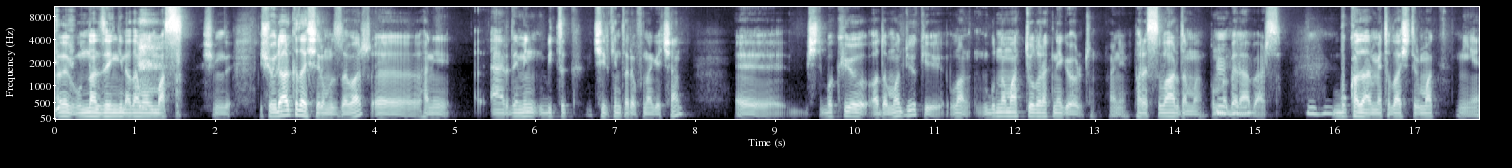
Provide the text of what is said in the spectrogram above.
Bundan zengin adam olmaz. Şimdi şöyle arkadaşlarımız da var. Ee, hani Erdem'in bir tık çirkin tarafına geçen. Ee, işte bakıyor adama diyor ki ulan bunda maddi olarak ne gördün? Hani parası var da mı bununla berabersin? Bu kadar metalaştırmak niye?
